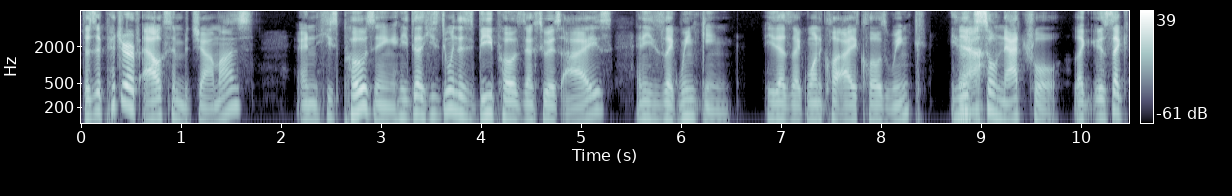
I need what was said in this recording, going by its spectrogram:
there's a picture of Alex in pajamas, and he's posing, and he does he's doing this V pose next to his eyes, and he's like winking. He does like one cl- eye closed wink. He Yeah. looks so natural, like it's like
